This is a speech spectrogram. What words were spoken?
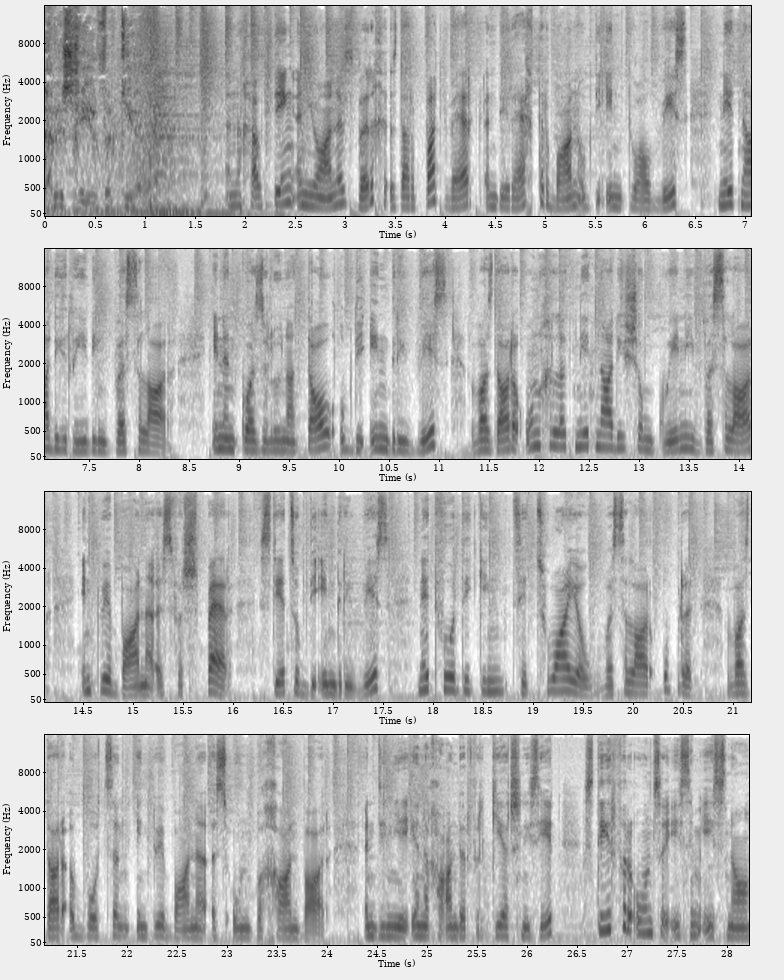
Daar is geen verkeer. In Gauteng in Johannesburg is daar padwerk in die regterbaan op die N12 Wes net na die Reading wisselaar en in KwaZulu-Natal op die N3 Wes was daar 'n ongeluk net na die Shongweni wisselaar en twee bane is versper steeds op die N3 Wes net voor die King Tsetwayo wisselaar oprit was daar 'n botsing en twee bane is onbegaanbaar. Indien jy enige ander verkeersnuus het, stuur vir ons 'n SMS na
